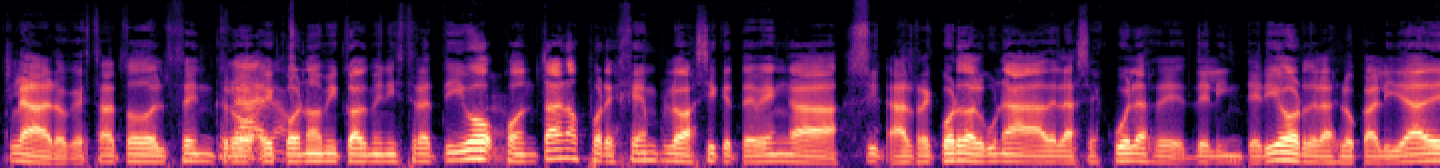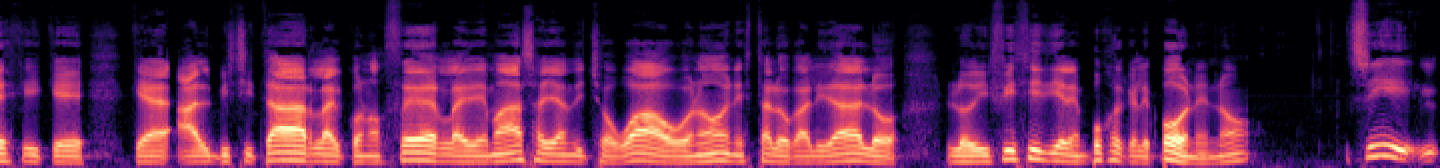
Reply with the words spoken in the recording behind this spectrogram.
Claro, que está todo el centro Claro. económico administrativo. Claro. Contanos, por ejemplo, así que te venga Sí. al recuerdo alguna de las escuelas de- del interior, de las localidades, y que, que al visitarla, al conocerla y demás, hayan dicho, wow, ¿no? En esta localidad lo, lo difícil y el empuje que le ponen, ¿no? sí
